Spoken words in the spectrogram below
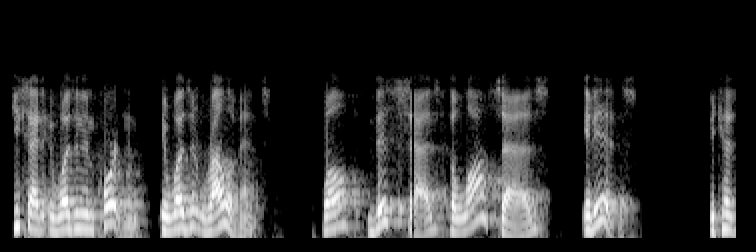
He said it wasn't important, it wasn't relevant. Well, this says, the law says it is. Because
